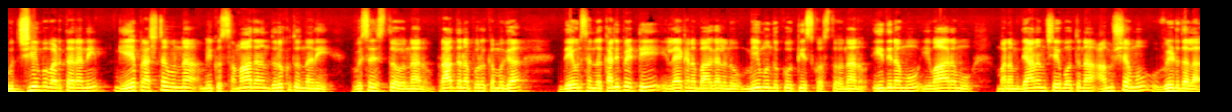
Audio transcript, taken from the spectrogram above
ఉజ్జీంపబడతారని ఏ ప్రశ్న ఉన్నా మీకు సమాధానం దొరుకుతుందని విశ్వసిస్తూ ఉన్నాను. ప్రార్థనాపూర్వకముగా దేవుని సన్నిధిలో కనిపెట్టి ఈ లేఖన భాగాలను మీ ముందుకు తీసుకొస్తున్నాను. ఈ దినము ఈ వారము మనం ధ్యానం చేయబోతున్న అంశము విడుదల.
